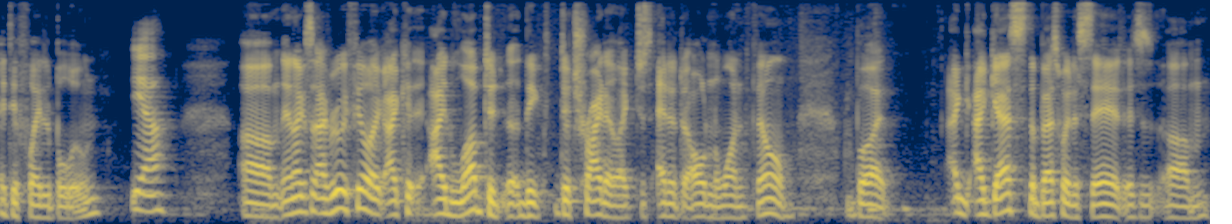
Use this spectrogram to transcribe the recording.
a deflated balloon yeah. um, and like I said, I really feel like I could. I'd love to uh, the, to try to like just edit it all into one film, but I, I guess the best way to say it is, um,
